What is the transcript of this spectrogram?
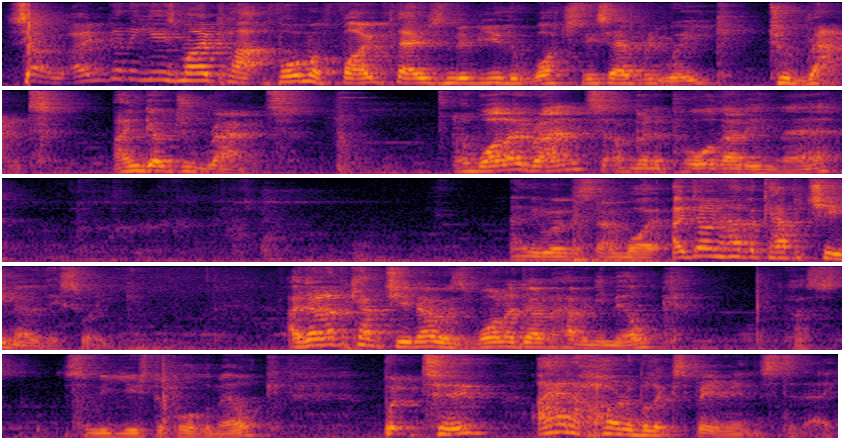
So, I'm going to use my platform of 5,000 of you that watch this every week to rant. I'm going to rant. And while I rant, I'm going to pour that in there. And you'll understand why. I don't have a cappuccino this week. I don't have a cappuccino as one, I don't have any milk, because somebody used up all the milk. But two, I had a horrible experience today.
